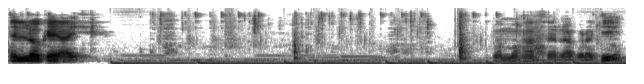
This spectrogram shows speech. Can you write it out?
Es lo que hay. Vamos a cerrar por aquí.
